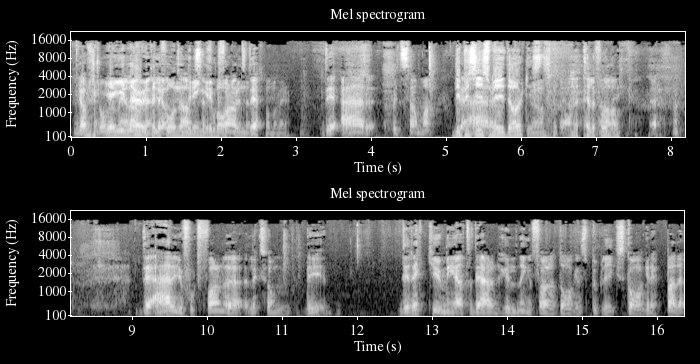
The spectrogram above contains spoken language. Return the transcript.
Jag förstår vad Jag gillar menar, hur telefonen ringer i bakgrunden. Det, det är skitsamma. Det är precis som i The Artist. Ja. Med telefonen. Det är ju fortfarande liksom... Det, det räcker ju med att det är en hyllning för att dagens publik ska greppa det.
